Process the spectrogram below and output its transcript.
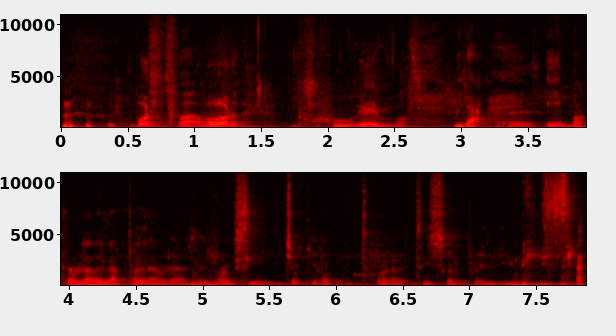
Por favor, juguemos. Mira, Eh. eh, vos que hablas de las palabras, eh, Roxy, yo quiero ahora estoy sorprendidísima.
